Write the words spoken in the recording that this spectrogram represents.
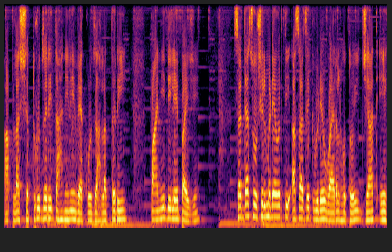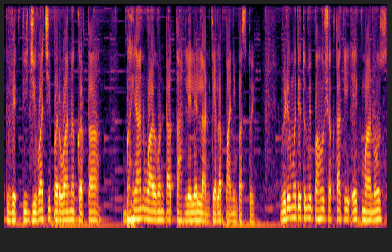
आपला शत्रू जरी तहानेने व्याकुळ झाला तरी पाणी दिले पाहिजे. सध्या सोशल मीडियावरती असाच एक व्हिडिओ व्हायरल होतोय ज्यात एक व्यक्ती जीवाची पर्वा न करता भयान वाळवंटात ताणलेल्या लांडग्याला पाणी पाचतोय व्हिडिओमध्ये तुम्ही पाहू शकता की एक माणूस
